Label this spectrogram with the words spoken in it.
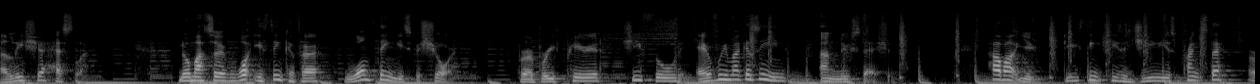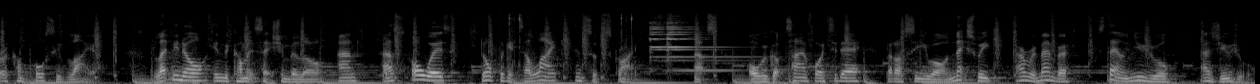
Alicia Hessler. No matter what you think of her, one thing is for sure. For a brief period, she fooled every magazine and news station. How about you? Do you think she's a genius prankster or a compulsive liar? Let me know in the comment section below and as always, don't forget to like and subscribe. That's all we've got time for today, but I'll see you all next week and remember, stay unusual as usual.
